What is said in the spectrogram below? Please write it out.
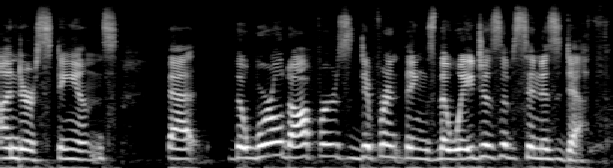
understands that the world offers different things. The wages of sin is death.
